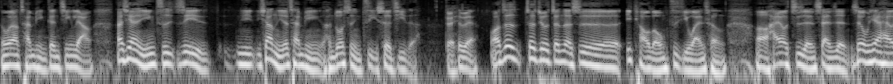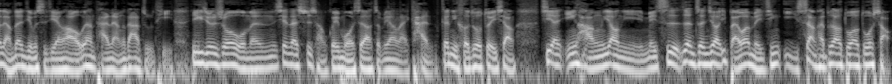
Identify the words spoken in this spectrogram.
能够让产品更精良。那现在已经自自己，你像你的产品很多是你自己设计的。对，对不对？哇，这这就真的是一条龙自己完成，呃，还要知人善任。所以，我们现在还有两段节目时间哈，我想谈两个大主题。一个就是说，我们现在市场规模是要怎么样来看？跟你合作对象，既然银行要你每次认证就要一百万美金以上，还不知道多少多少，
